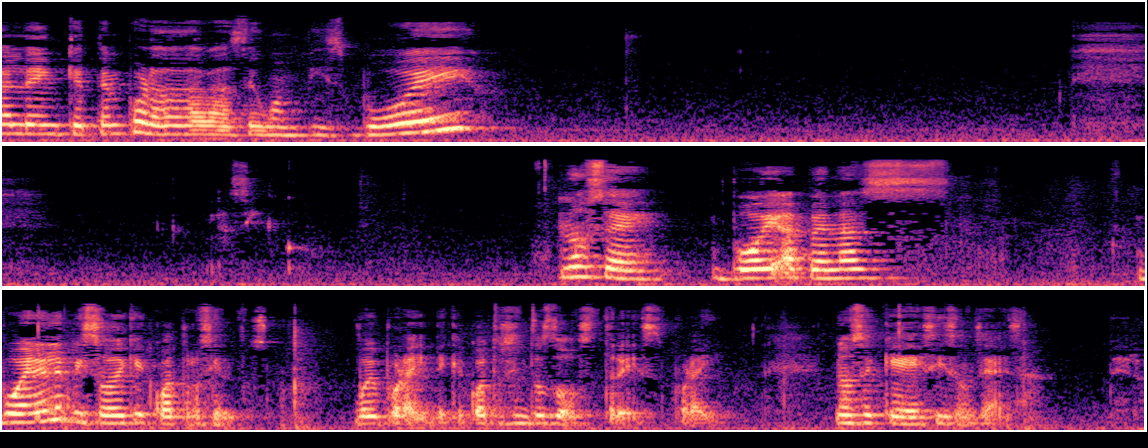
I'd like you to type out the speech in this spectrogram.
Ale, ¿en qué temporada vas de One Piece Boy? La 5. No sé, voy apenas. Voy en el episodio de que 400. Voy por ahí, de que 402, 3, por ahí. No sé qué season sea esa, pero.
